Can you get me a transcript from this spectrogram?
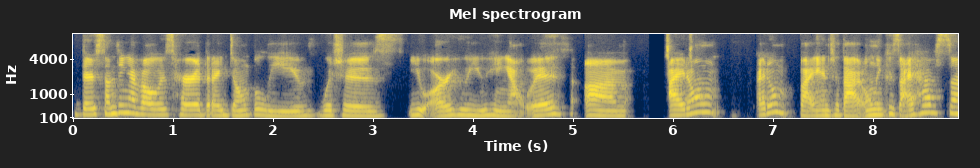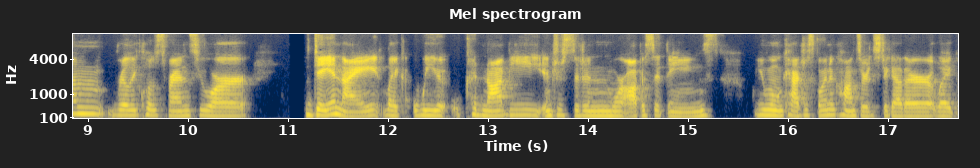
there's something I've always heard that I don't believe, which is you are who you hang out with. Um, I don't I don't buy into that only because I have some really close friends who are day and night. Like we could not be interested in more opposite things. You won't catch us going to concerts together. Like,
